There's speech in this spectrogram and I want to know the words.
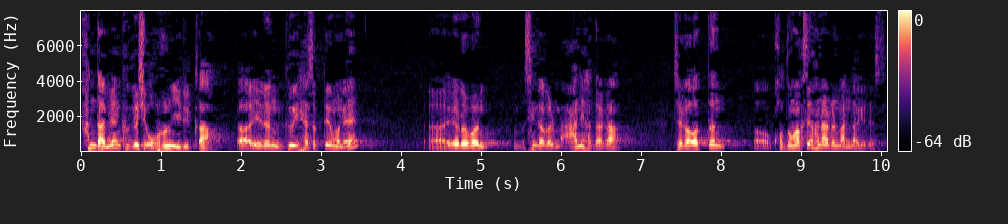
한다면 그것이 옳은 일일까? 아, 이런 그 해석 때문에 아, 여러 번 생각을 많이 하다가 제가 어떤 어, 고등학생 하나를 만나게 됐어요.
